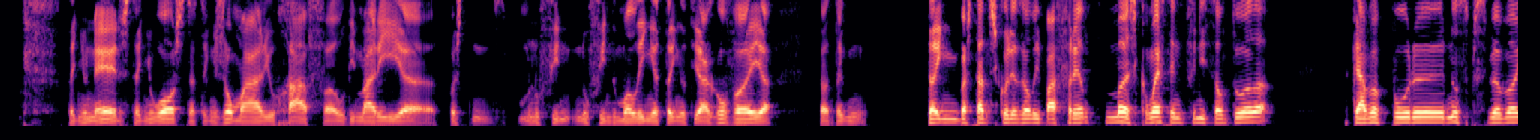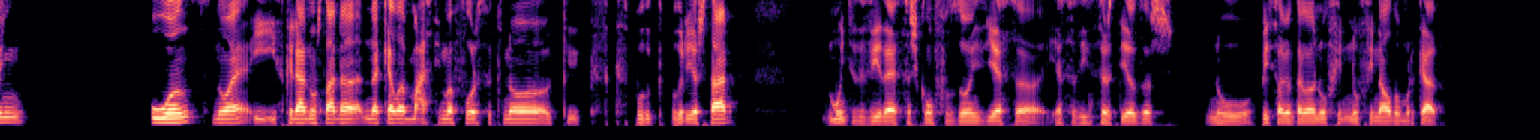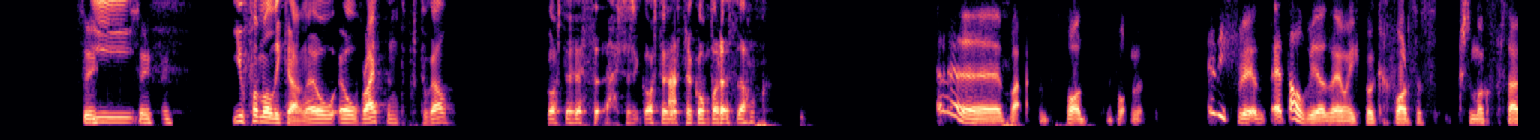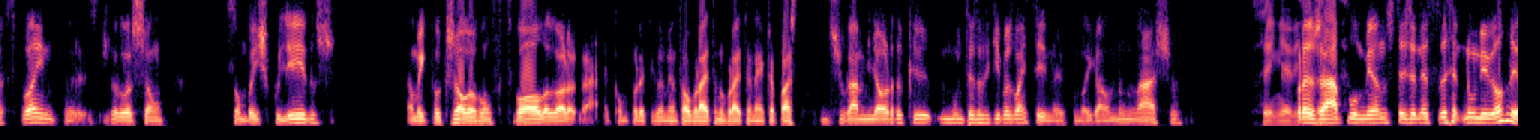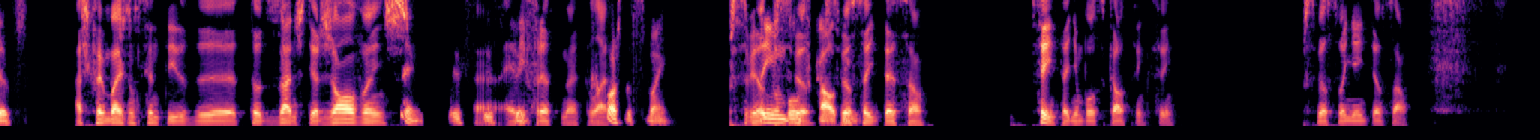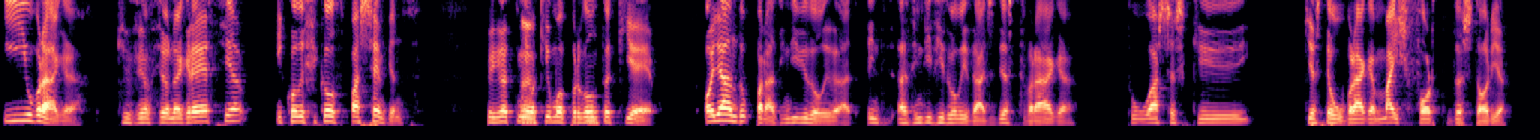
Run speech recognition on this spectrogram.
Tenho o Neres, tenho o Austin, tenho o João Mário, o Rafa, o Di Maria. Depois no fim, no fim de uma linha tenho o Tiago Gouveia. Portanto, tenho, tenho bastantes escolhas ali para a frente, mas com esta indefinição toda acaba por eh, não se perceber bem o 11, não é? E, e se calhar não está na, naquela máxima força que, que, que, se, que, se que poderia estar, muito devido a essas confusões e essa, essas incertezas, no, principalmente agora no, no final do mercado. Sim, E, sim, sim. e o Famalicão é o, é o Brighton de Portugal? Gostas dessa, achas, gostas dessa comparação? É, pá, pode, pode- é diferente. É talvez, é uma equipa que reforça costuma reforçar-se bem, os jogadores são, são bem escolhidos. É uma equipa que joga bom futebol. Agora, ah, comparativamente ao Brighton, o Brighton é capaz de, jogar melhor do que muitas das equipas lá em cima. Esse Famalicão não acho, Sim, é para já, pelo menos, esteja nesse, num nível desses. Acho que foi mais no sentido de todos os anos ter jovens. Sim, esse, Ah, esse é sim. diferente, não é? Claro. Reforça-se bem. Percebeu, Tem um bom percebeu, scouting. percebeu-se a intenção. Sim, tem um bom scouting, sim. Percebeu-se bem a intenção. E o Braga, que venceu na Grécia e qualificou-se para a Champions. Eu tinha É. aqui uma pergunta que é: olhando para as individualidades, as individualidades deste Braga, tu achas que, que este é o Braga mais forte da história?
